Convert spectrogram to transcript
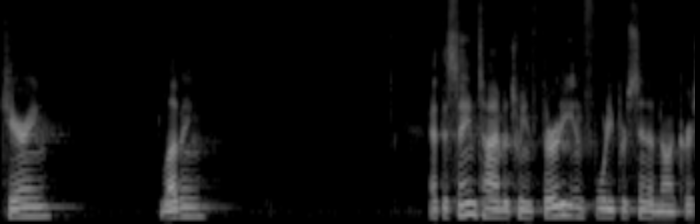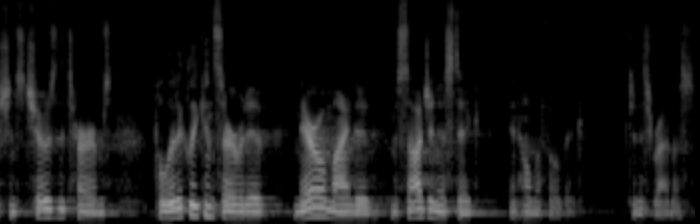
caring, loving, at the same time, between 30 and 40% of non Christians chose the terms politically conservative, narrow minded, misogynistic, and homophobic to describe us.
